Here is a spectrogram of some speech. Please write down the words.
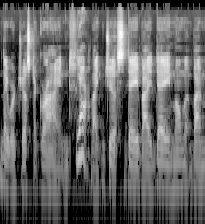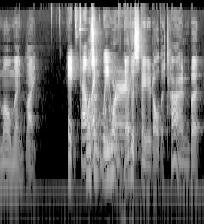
they were just a grind. Yeah, like just day by day, moment by moment, like it felt like we, we weren't were, devastated all the time, but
